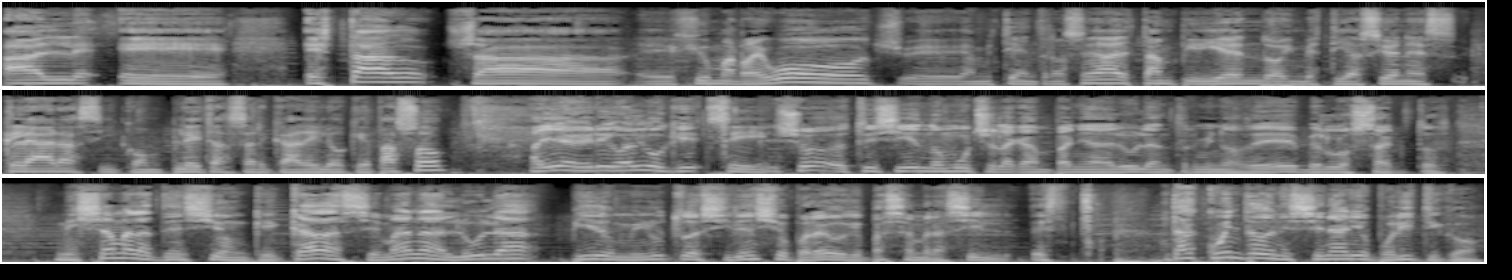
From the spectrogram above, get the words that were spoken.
al eh, Estado. Ya eh, Human Rights Watch, Amnistía Internacional están pidiendo investigaciones claras y completas acerca de lo que pasó. Ahí agrego algo que Sí. yo estoy siguiendo mucho la campaña de Lula en términos de ver los actos. Me llama la atención que cada semana Lula pide un minuto de silencio por algo que pasa en Brasil. Da cuenta de un escenario político.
